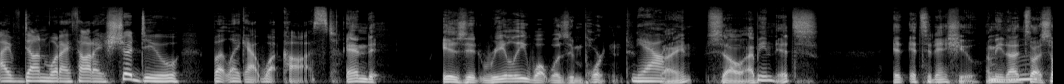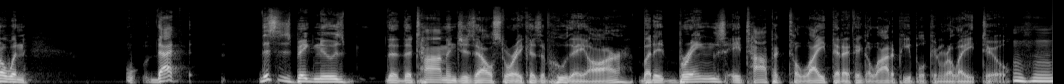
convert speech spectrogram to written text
I, I've done what I thought I should do, but like at what cost? And is it really what was important? Yeah. Right. So I mean, it's it, it's an issue. I mean, that's mm-hmm. so when that this is big news. The the Tom and Gisele story because of who they are, but it brings a topic to light that I think a lot of people can relate to. Mm-hmm.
